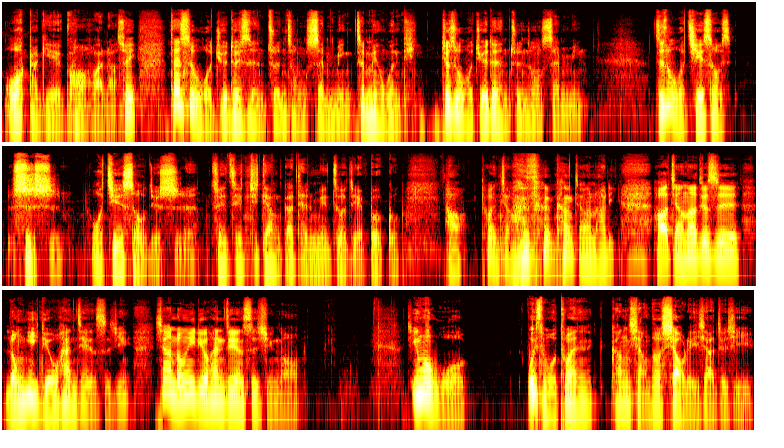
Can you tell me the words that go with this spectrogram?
我感觉也看坏了，所以，但是我绝对是很尊重生命，这没有问题。就是我觉得很尊重生命，只是我接受事实，我接受就是了。所以这这天我刚才里面做这些报告。好，突然讲到这，刚讲到哪里？好，讲到就是容易流汗这件事情。像容易流汗这件事情哦，因为我为什么突然刚想到笑了一下，就是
